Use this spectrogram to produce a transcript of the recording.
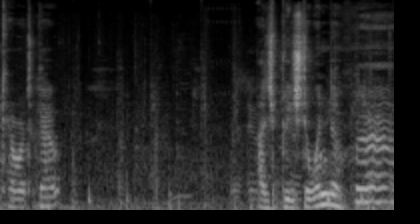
Camera took out. I just breached a window. Ah.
